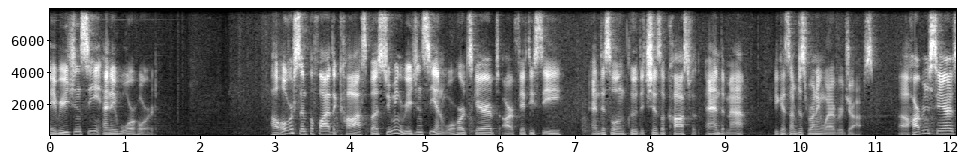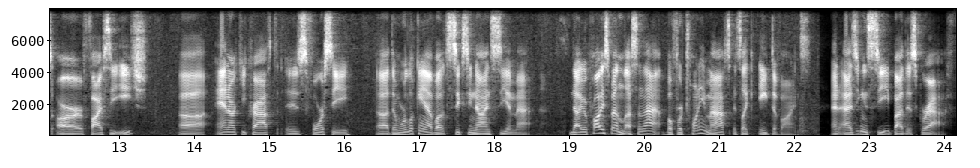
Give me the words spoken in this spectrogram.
a Regency, and a Warhorde. I'll oversimplify the cost, but assuming Regency and Warhorde Scarabs are 50C, and this will include the chisel cost and the map, because I'm just running whatever drops. Uh, Harbinger Scarabs are 5C each, uh, Anarchy Craft is 4C, uh, then we're looking at about 69C a map. Now you'll probably spend less than that, but for 20 maps, it's like 8 Divines. And as you can see by this graph,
